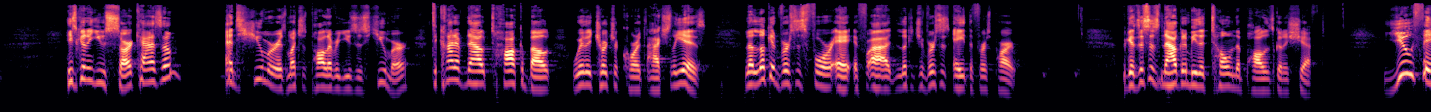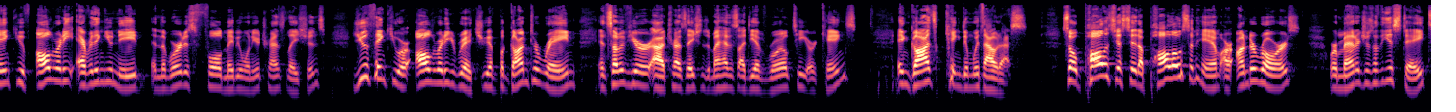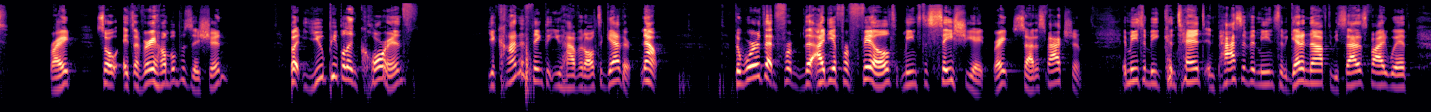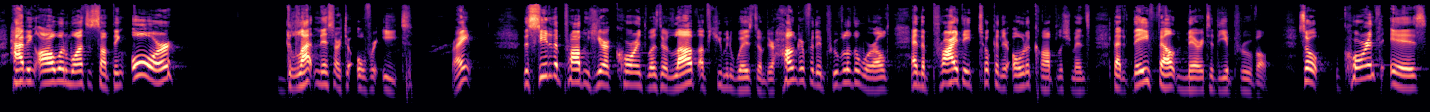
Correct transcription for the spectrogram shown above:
he's going to use sarcasm and humor as much as Paul ever uses humor to kind of now talk about where the church of Corinth actually is. Now look at verses four. If, uh, look at your verses eight, the first part, because this is now going to be the tone that Paul is going to shift. You think you've already everything you need, and the word is full, maybe one of your translations. You think you are already rich. You have begun to reign. In some of your uh, translations, it might have this idea of royalty or kings in God's kingdom without us. So Paul has just said Apollos and him are under rowers, we're managers of the estate, right? So it's a very humble position. But you people in Corinth, you kind of think that you have it all together. Now, the word that for the idea fulfilled means to satiate, right? Satisfaction. It means to be content. and passive, it means to get enough, to be satisfied with. Having all one wants of something, or gluttonous or to overeat, right? The seed of the problem here at Corinth was their love of human wisdom, their hunger for the approval of the world, and the pride they took in their own accomplishments that they felt merited the approval. So Corinth is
